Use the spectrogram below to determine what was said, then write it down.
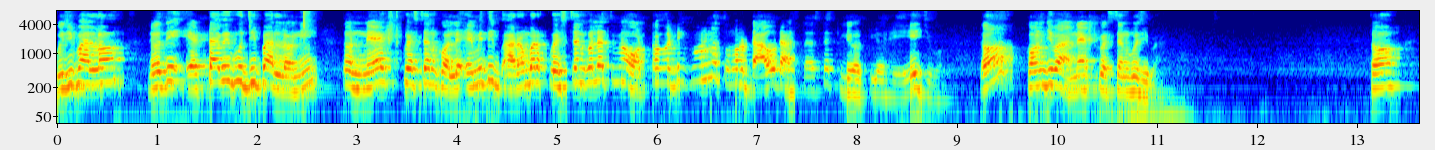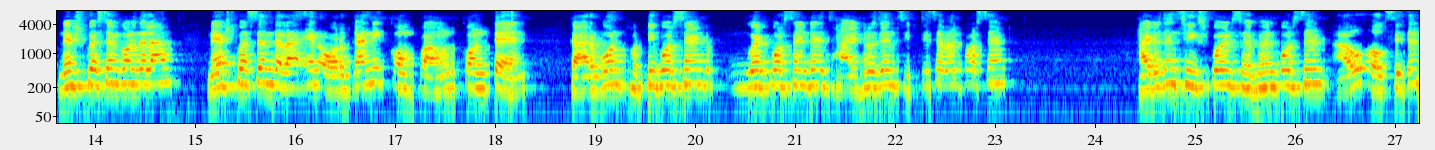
বুঝিপারল যদি এটা বি বুঝিপারলনি তো নেক্সট কোয়েশ্চেন কলে এমিতি বারম্বার কোয়েশ্চেন কলে তুমি অটোমেটিক কোন না তোমার ডাউট আস্তে আস্তে ক্লিয়ার ক্লিয়ার হয়ে যাব তো কোন যা নেক্সট কোয়েশ্চেন কু যা তো নেক্সট কোয়েশ্চেন কোন দেলা नेक्स्ट क्वेश्चन देला an organic compound contain carbon 40 percent weight percentage hydrogen 67 percent hydrogen 6.7% ଆଉ oxygen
